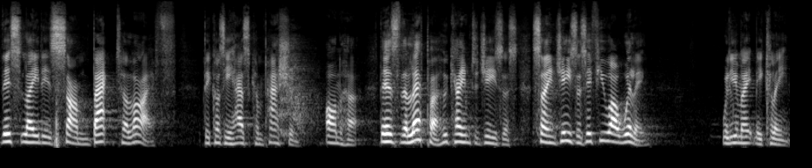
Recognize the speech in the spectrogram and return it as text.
this lady's son back to life because he has compassion on her. There's the leper who came to Jesus saying, Jesus, if you are willing, will you make me clean?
